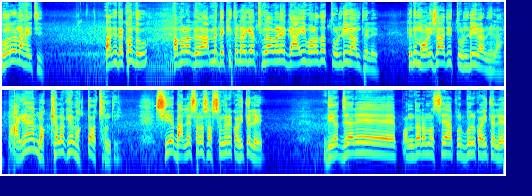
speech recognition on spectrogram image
କୋରୋନା ହେଇଛି ଆଜି ଦେଖନ୍ତୁ ଆମର ଆମେ ଦେଖିଥିଲୁ ଆଜ୍ଞା ଛୁଆବେଳେ ଗାଈ ବଳଦ ତୁଣ୍ଡି ବାନ୍ଧିଥିଲେ କିନ୍ତୁ ମଣିଷ ଆଜି ତୁଣ୍ଡି ବାନ୍ଧିଲା ଆଜ୍ଞା ଲକ୍ଷ ଲକ୍ଷ ଭକ୍ତ ଅଛନ୍ତି ସିଏ ବାଲେଶ୍ୱର ସତସଙ୍ଗରେ କହିଥିଲେ ଦୁଇ ହଜାର ପନ୍ଦର ମସିହା ପୂର୍ବରୁ କହିଥିଲେ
